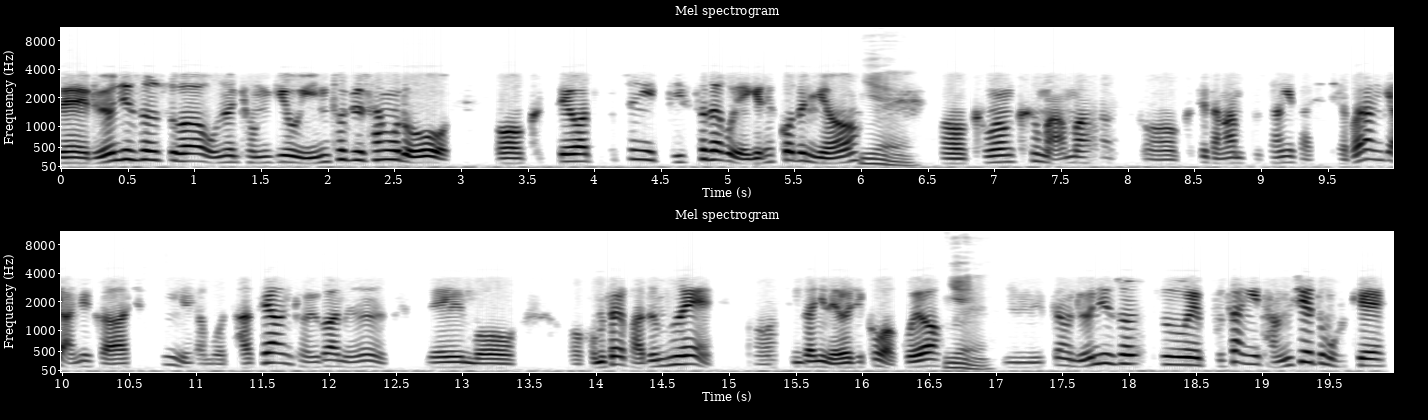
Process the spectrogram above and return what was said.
네, 류현진 선수가 오늘 경기 후 인터뷰 상으로 어 그때와 특징이 비슷하다고 얘기를 했거든요. 예. 어 그만큼 아마 어 그때 당한 부상이 다시 재발한 게 아닐까 싶습니다. 뭐 자세한 결과는 내일 뭐 어, 검사를 받은 후에 어, 진단이 내려질 것 같고요. 예. 음, 일단 류현진 선수의 부상이 당시에도 뭐 그렇게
